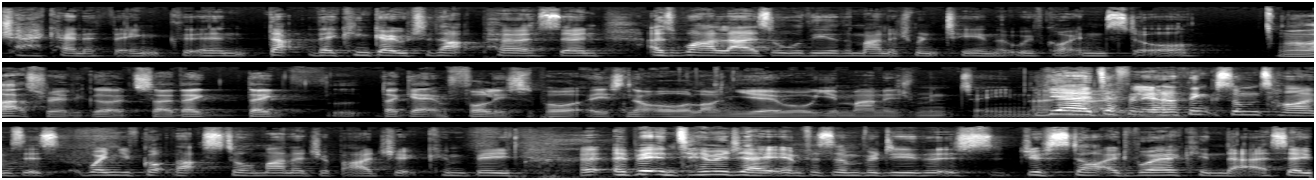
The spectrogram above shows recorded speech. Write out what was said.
check anything, and that they can go to that person as well as all the other management team that we've got in store. Well, that's really good. So they they they're getting fully support. It's not all on you or your management team. yeah, no, definitely. And I think sometimes it's when you've got that store manager badge, it can be a, a bit intimidating for somebody that's just started working there. So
